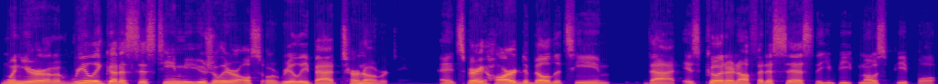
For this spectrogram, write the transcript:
when you're a really good assist team, you usually are also a really bad turnover team. And it's very hard to build a team that is good enough at assists that you beat most people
